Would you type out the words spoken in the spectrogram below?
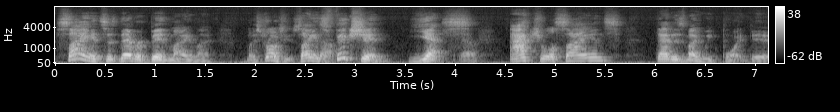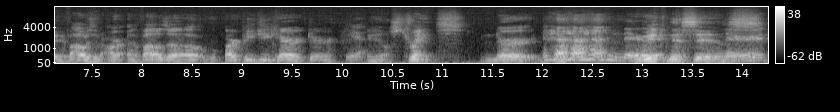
science has never been my my, my strong suit. Science No. fiction, yes. No. Actual science, that is my weak point. If I was an R, if I was a RPG character, Yeah. you know, strengths, nerd, Nerd. weaknesses, Nerd.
